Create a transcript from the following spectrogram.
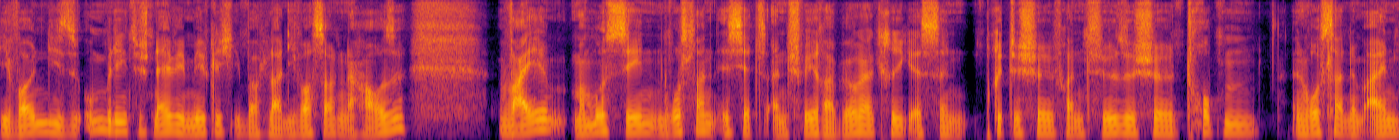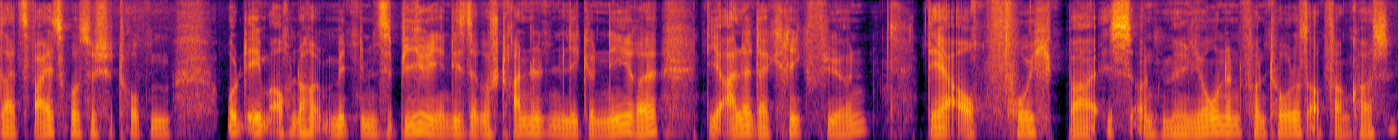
die wollen diese unbedingt so schnell wie möglich über Vladivostok nach Hause weil man muss sehen, in Russland ist jetzt ein schwerer Bürgerkrieg, es sind britische, französische Truppen in Russland im Einsatz, weißrussische Truppen und eben auch noch mitten in Sibirien diese gestrandeten Legionäre, die alle da Krieg führen, der auch furchtbar ist und Millionen von Todesopfern kostet.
